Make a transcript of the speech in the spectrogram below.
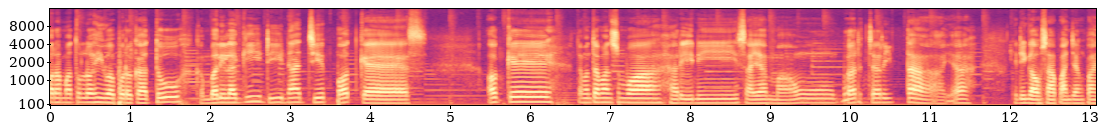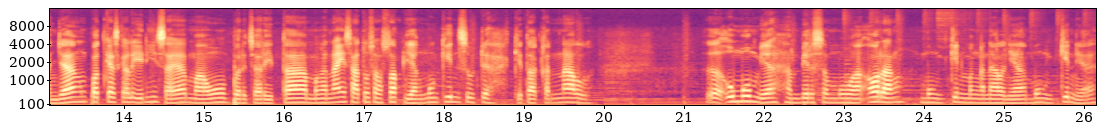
warahmatullahi wabarakatuh. Kembali lagi di Najib Podcast. Oke teman-teman semua Hari ini saya mau bercerita ya. Jadi nggak usah panjang-panjang Podcast kali ini saya mau bercerita Mengenai satu sosok yang mungkin sudah kita kenal uh, Umum ya Hampir semua orang mungkin mengenalnya Mungkin ya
